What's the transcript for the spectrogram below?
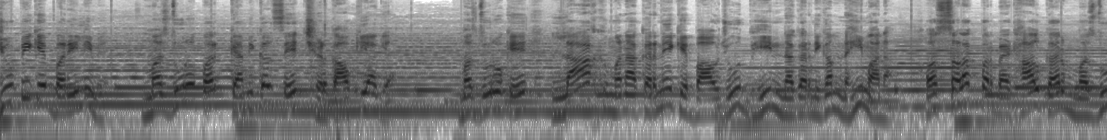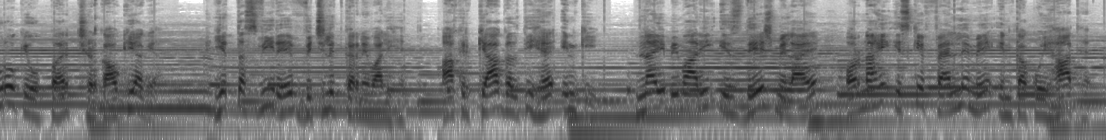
यूपी के बरेली में मजदूरों पर केमिकल से छिड़काव किया गया। मजदूरों के लाख मना करने के बावजूद भी नगर निगम नहीं माना और सड़क पर बैठाल कर मजदूरों के ऊपर छिड़काव किया गया। ये तस्वीरें विचलित करने वाली हैं। आखिर क्या गलती है इनकी? न ये बीमारी इस देश में लाए और न ही इसके फैलने में इनका कोई हाथ है।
